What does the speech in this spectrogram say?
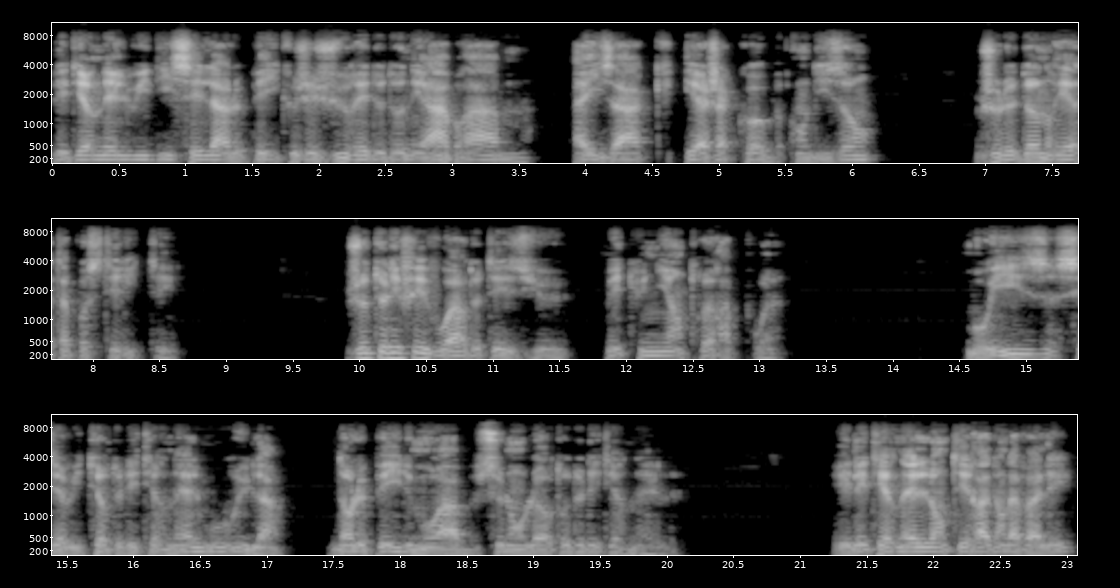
L'Éternel lui dit, c'est là le pays que j'ai juré de donner à Abraham, à Isaac et à Jacob, en disant, je le donnerai à ta postérité. Je te l'ai fait voir de tes yeux, mais tu n'y entreras point. Moïse, serviteur de l'Éternel, mourut là, dans le pays de Moab, selon l'ordre de l'Éternel. Et l'Éternel l'enterra dans la vallée,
